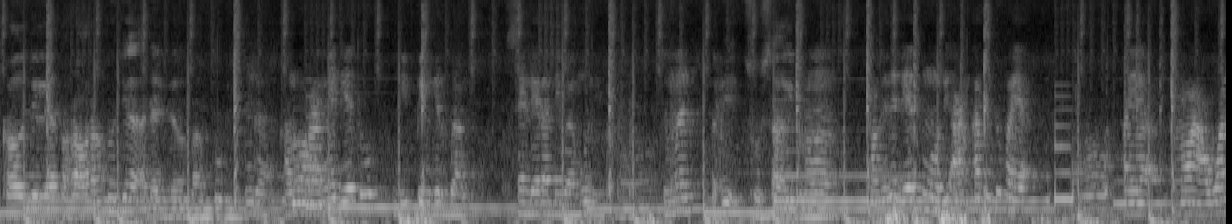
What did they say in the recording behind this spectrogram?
kalau dilihat orang-orang tuh dia ada di dalam bambu gitu. enggak kalau orangnya dia tuh di pinggir bambu senderan di bambu nih cuman tapi susah gitu. eh, maksudnya dia tuh mau diangkat itu kayak kayak melawan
